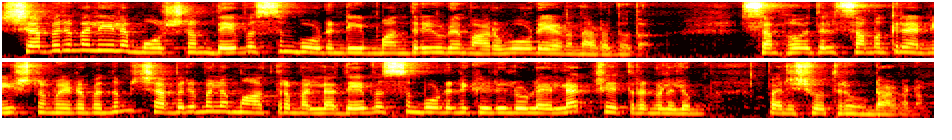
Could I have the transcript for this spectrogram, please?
ശബരിമലയിലെ മോഷണം ദേവസ്വം ബോർഡിന്റെയും മന്ത്രിയുടെ അറിവോടെയാണ് നടന്നത്. സംഭവത്തിൽ സമഗ്ര അന്വേഷണം വേണമെന്നും ശബരിമല മാത്രമല്ല ദേവസ്വം ബോർഡിന് കീഴിലുള്ള എല്ലാ ക്ഷേത്രങ്ങളിലും പരിശോധന ഉണ്ടാകണം.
